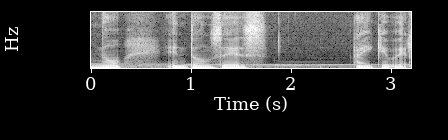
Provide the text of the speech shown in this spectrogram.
¿no? Entonces hay que ver.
